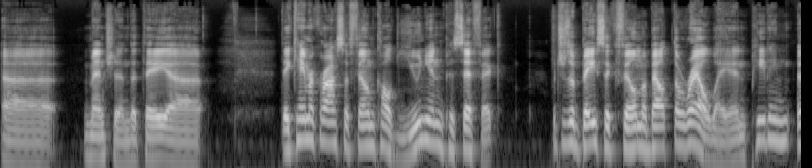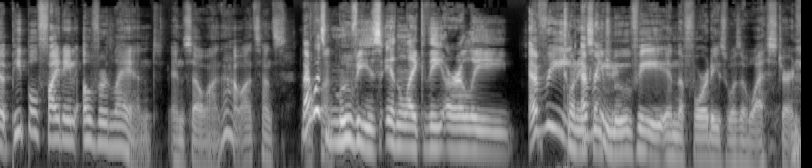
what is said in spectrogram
uh, mentioned that they uh, they came across a film called Union Pacific, which is a basic film about the railway and peating, uh, people fighting over land and so on. Oh, that sounds That was fun. movies in like the early. every 20th every century. movie in the 40s was a western.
